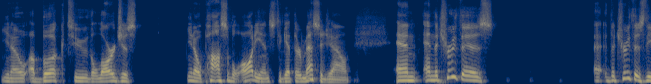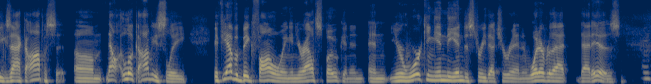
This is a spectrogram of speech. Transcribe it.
you know, a book to the largest, you know, possible audience to get their message out. And and the truth is, uh, the truth is the exact opposite. Um, now, look, obviously, if you have a big following and you're outspoken and and you're working in the industry that you're in and whatever that that is, mm.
